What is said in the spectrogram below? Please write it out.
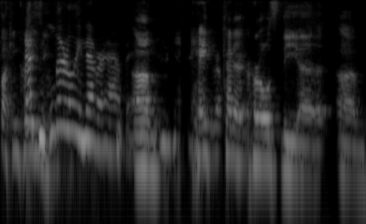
fucking crazy. That's literally never happened. Um, in the history of Hank kind of hurls the uh, um,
